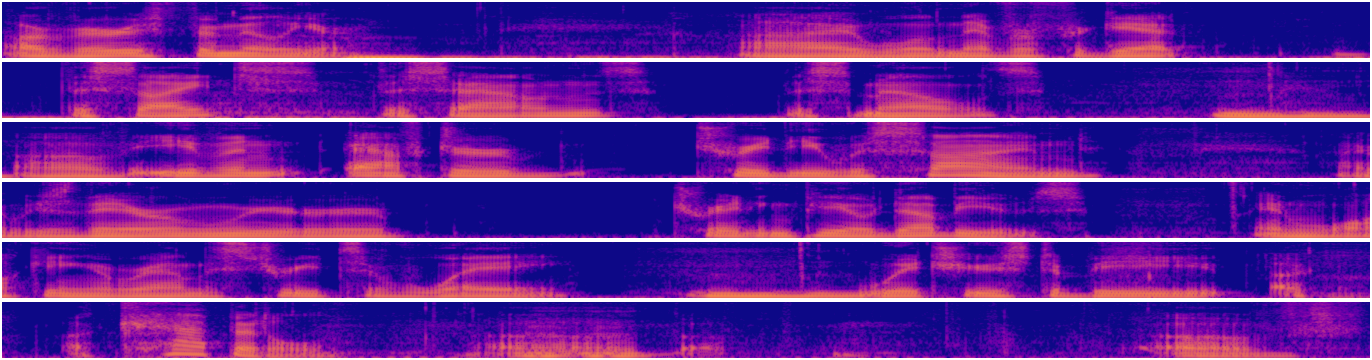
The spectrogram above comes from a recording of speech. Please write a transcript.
are very familiar. I will never forget the sights, the sounds, the smells Mm-hmm. of even after treaty was signed. I was there when we were trading POWs and walking around the streets of Hue, Mm-hmm. which used to be a, a capital of, of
